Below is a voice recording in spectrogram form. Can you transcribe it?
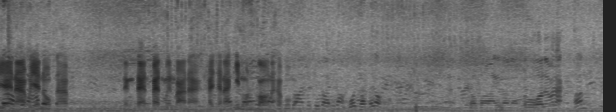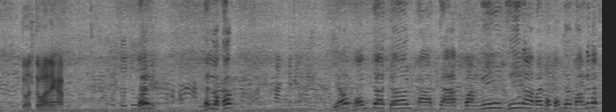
ู้ใหญ่นะผู้ใหญ่นบนะครับหนึ่งแสนแปดหมื่นบาทนะใครชนะกินหมดกองนะครับผมตัวเลยวะน่ะตัวตัวเลยครับเห็นเห็นหรอครับ เดี๋ยวผมจะเดินผ่านจากฝั่งนี้ที่หน้าไปผมผมเดินฝั่งนี้ปั๊บ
